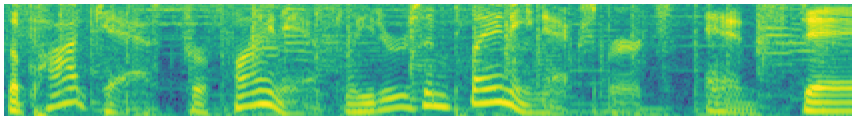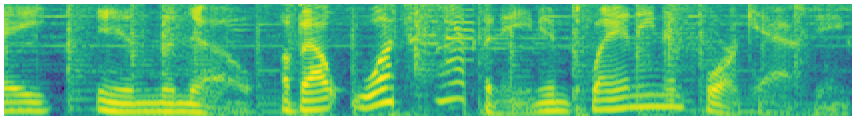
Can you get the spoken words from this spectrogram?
the podcast for finance leaders and planning experts, and stay in the know about what's happening in planning and forecasting.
